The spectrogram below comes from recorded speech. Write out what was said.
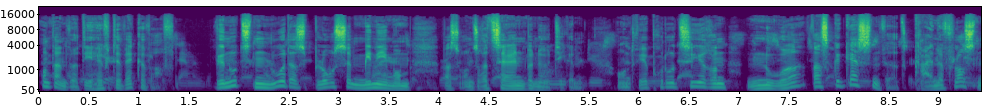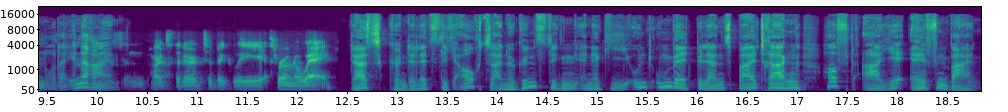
und dann wird die Hälfte weggeworfen. Wir nutzen nur das bloße Minimum, was unsere Zellen benötigen. Und wir produzieren nur, was gegessen wird, keine Flossen oder Innereien. Das könnte letztlich auch zu einer günstigen Energie- und Umweltbilanz beitragen, hofft Aje Elfenbein.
